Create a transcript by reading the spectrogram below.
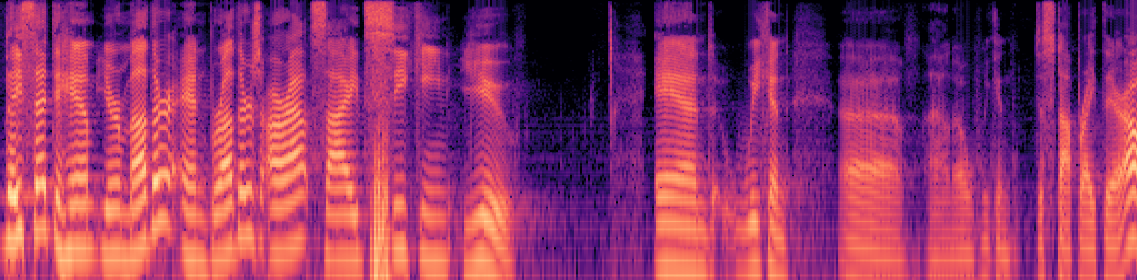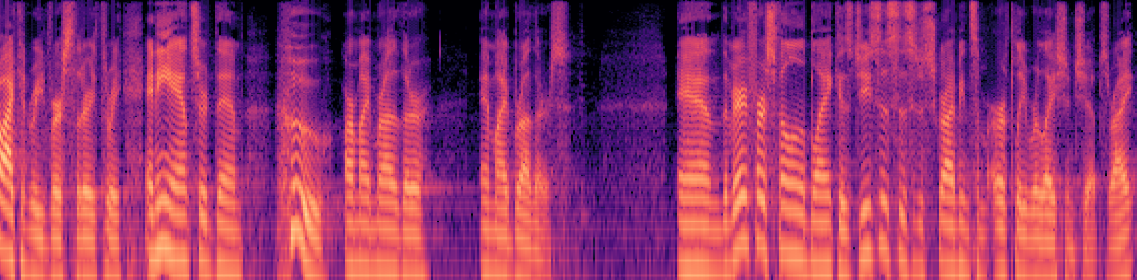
they said to him, Your mother and brothers are outside seeking you. And we can, uh, I don't know, we can just stop right there. Oh, I can read verse 33. And he answered them, Who are my mother and my brothers? And the very first fill in the blank is Jesus is describing some earthly relationships, right?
